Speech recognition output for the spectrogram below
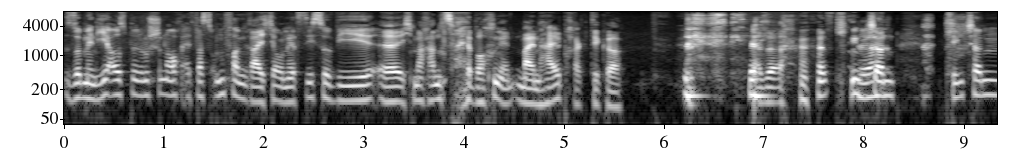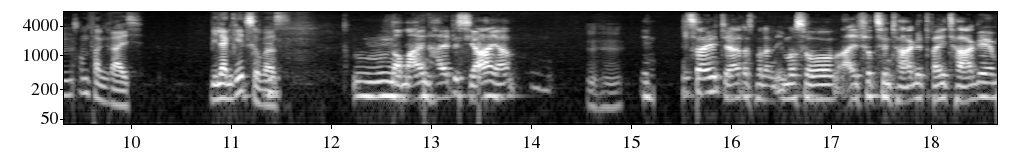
Sommelier-Ausbildung schon auch etwas umfangreicher und jetzt nicht so wie, äh, ich mache an zwei Wochenenden meinen Heilpraktiker. also, das klingt, ja. schon, klingt schon umfangreich. Wie lange geht sowas? Normal ein halbes Jahr, ja. Mhm. In der Zeit, ja, dass man dann immer so all 14 Tage, drei Tage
